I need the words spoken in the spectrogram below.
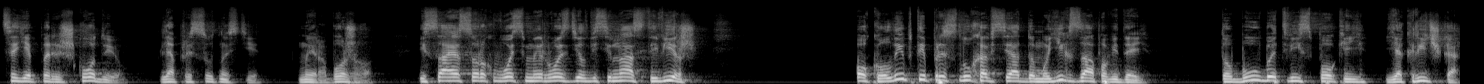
це є перешкодою для присутності мира Божого. Ісая 48 розділ, 18 вірш. О, коли б ти прислухався до моїх заповідей, то був би твій спокій, як річка,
